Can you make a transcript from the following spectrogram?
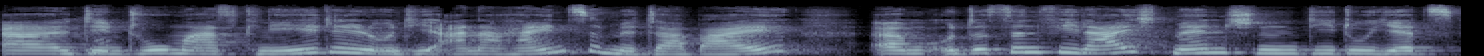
Äh, mhm. den Thomas Knedel und die Anna Heinze mit dabei. Ähm, und das sind vielleicht Menschen, die du jetzt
